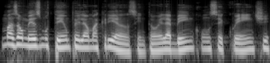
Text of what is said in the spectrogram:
mas ao mesmo tempo ele é uma criança, então ele é bem inconsequente,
